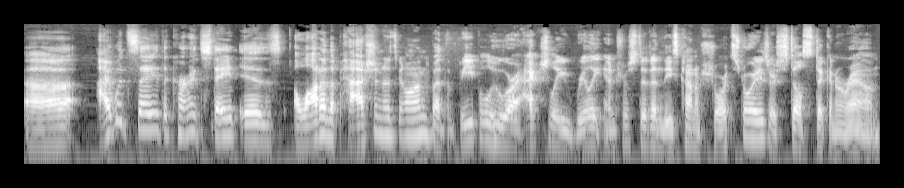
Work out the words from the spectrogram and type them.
Uh, I would say the current state is a lot of the passion is gone, but the people who are actually really interested in these kind of short stories are still sticking around.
